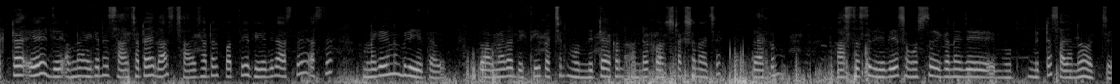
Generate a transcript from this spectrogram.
একটা এই যে আমরা এখানে সাড়ে ছটায় লাস্ট সাড়ে ছটার পর থেকে ধীরে ধীরে আস্তে আস্তে আপনাকে এখানে বেরিয়ে যেতে হবে। তো আপনারা দেখতেই পাচ্ছেন মন্দিরটা এখন আন্ডার কনস্ট্রাকশন আছে। তো এখন আস্তে আস্তে ধীরে ধীরে সমস্ত এখানে যে মন্দিরটা সাজানো হচ্ছে।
